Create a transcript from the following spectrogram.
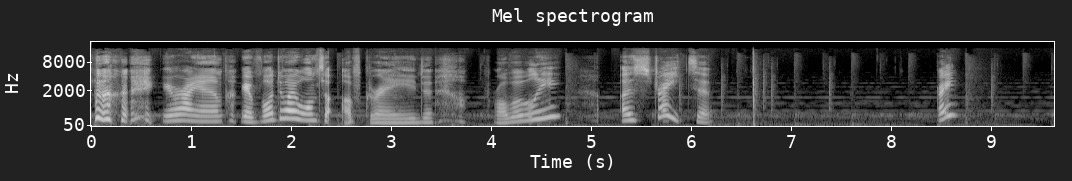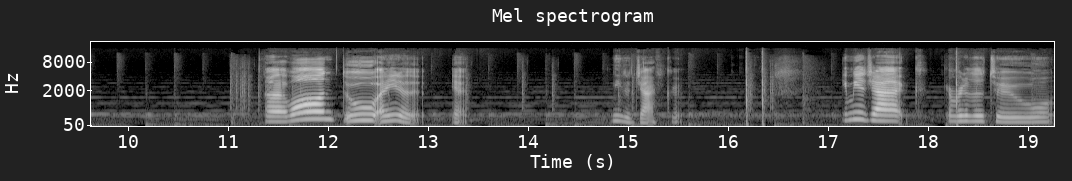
Here I am. Okay, what do I want to upgrade? Probably a straight. Right? Uh, one, two, I need a, yeah. I need a jack. Give me a jack. Get rid of the two.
